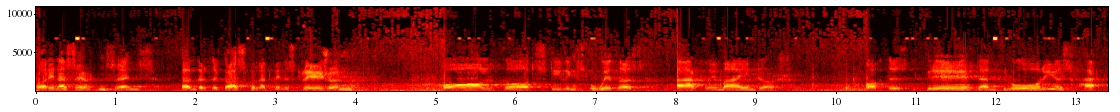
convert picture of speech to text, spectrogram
For in a certain sense, under the gospel administration, all God's dealings with us are reminders of this great and glorious fact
